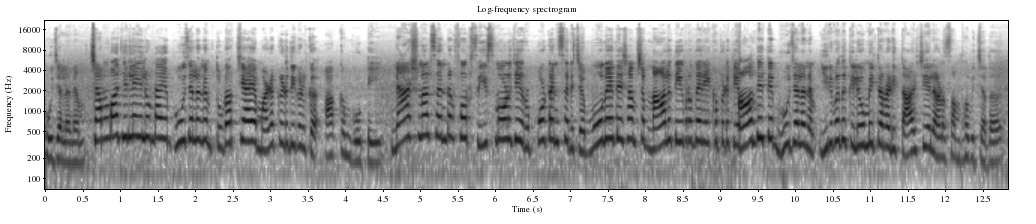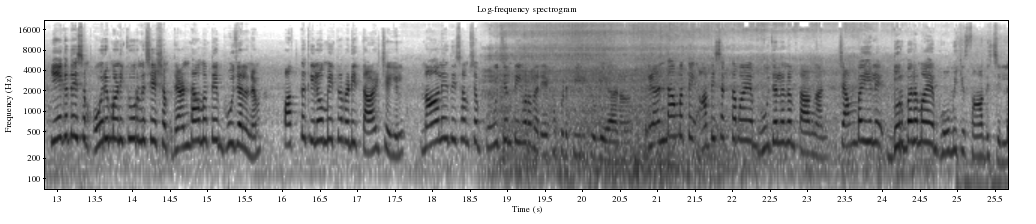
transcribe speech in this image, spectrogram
ഭൂചലനം. ചമ്പ ജില്ലയിലുണ്ടായ ഭൂചലനം തുടർച്ചയായ മഴക്കെടുതികൾക്ക് ആക്കം കൂട്ടി. National centre for seismology report അനുസരിച്ച് മൂന്ന് ദശാംശം നാല് തീവ്രത രേഖപ്പെടുത്തിയ ആദ്യത്തെ ഭൂചലനം ഇരുപത് കിലോമീറ്റർ അടി താഴ്ചയിലാണ് സംഭവിച്ചത്. ഏകദേശം ഒരു മണിക്കൂറിന് ശേഷം രണ്ടാമത്തെ ഭൂചലനം പത്ത് കിലോമീറ്റർ അടി താഴ്ചയിൽ നാല് ദശാംശം പൂജ്യം തീവ്രത രേഖപ്പെടുത്തിയിരിക്കുകയാണ്. രണ്ടാമത്തെ അതിശക്തമായ ഭൂചലനം താങ്ങാൻ ചമ്പയിലെ ദുർബലമായ ഭൂമിക്ക് സാധിച്ചില്ല.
